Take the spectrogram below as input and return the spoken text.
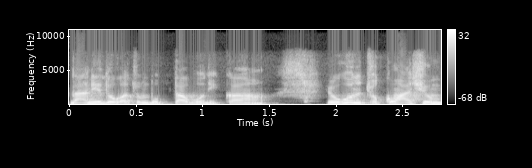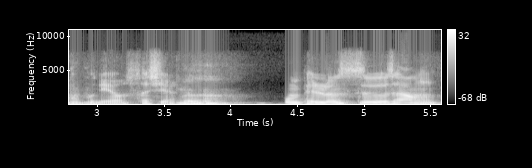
난이도가 좀 높다 보니까 요거는 조금 아쉬운 부분이에요, 사실. 네. 조금 밸런스상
